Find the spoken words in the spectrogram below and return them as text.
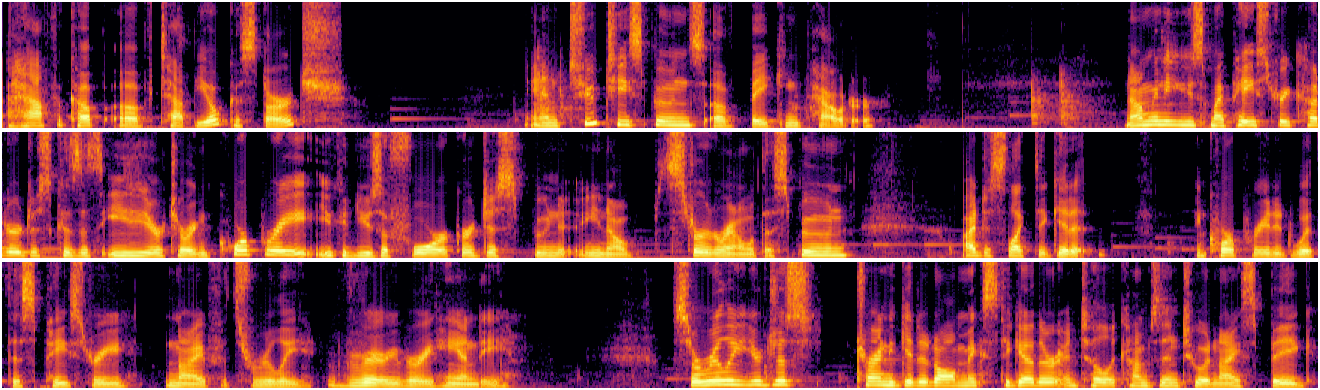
a half a cup of tapioca starch, and two teaspoons of baking powder. Now I'm going to use my pastry cutter just because it's easier to incorporate. You could use a fork or just spoon it, you know, stir it around with a spoon. I just like to get it incorporated with this pastry knife. It's really very, very handy. So really you're just trying to get it all mixed together until it comes into a nice big,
